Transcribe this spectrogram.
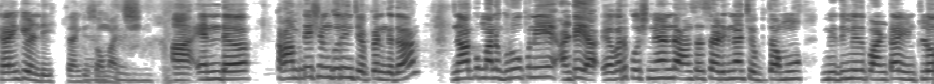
థ్యాంక్ యూ అండి. Thank you so much and. Competition గురించి చెప్పాను కదా నాకు మన గ్రూప్ని అంటే ఎవరు క్వశ్చన్ అండ్ ఆన్సర్స్ అడిగినా చెప్తాము. మిది మీద పంట ఇంట్లో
